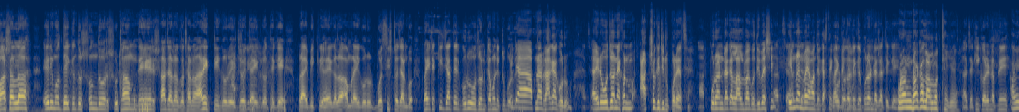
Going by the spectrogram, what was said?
মাশাল্লাহ এরই মধ্যেই কিন্তু সুন্দর সুঠাম দেহের সাজানো গোছানো আরেকটি গরু এই জৈতা এগুলো থেকে প্রায় বিক্রি হয়ে গেল। আমরা এই গরুর বৈশিষ্ট্য জানব। ভাই এটা কি জাতের গরু? ওজন কেমন একটু বলবেন? এটা আপনার রাগা গরু। এর ওজন এখন আটশো কেজির উপরে আছে। পুরান ঢাকা লালবাগ অধিবাসী। আচ্ছা, ইমরান আচ্ছা। ভাই আমাদের কাছ থেকে কোথা থেকে? পুরান ঢাকা থেকে? পুরান ঢাকা লালবাগ থেকে। আচ্ছা কি করেন আপনি? আমি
